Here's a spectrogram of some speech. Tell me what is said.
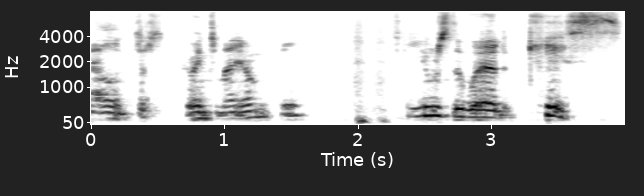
I'll just going to my uncle. She used the word kiss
